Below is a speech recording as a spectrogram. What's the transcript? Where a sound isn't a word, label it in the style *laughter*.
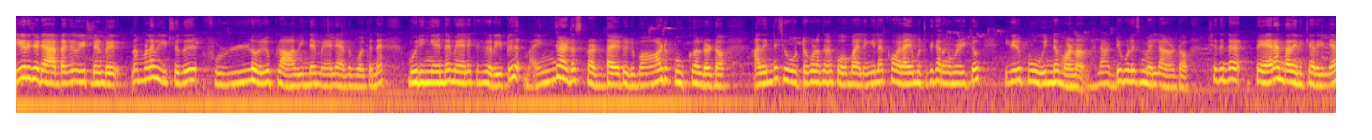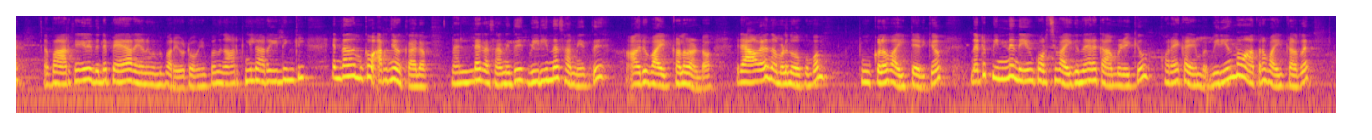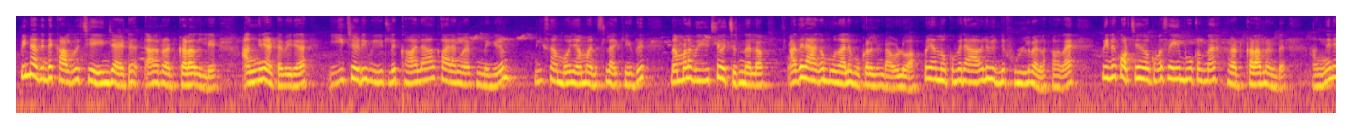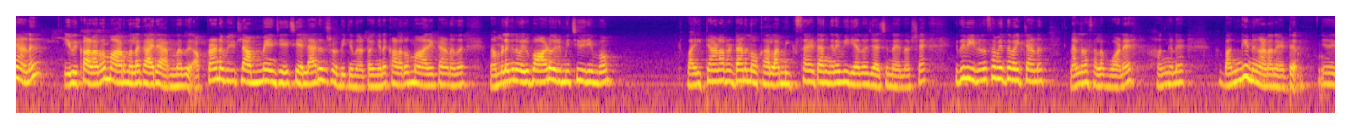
ഈ ഒരു ചെടി ആരുടെയൊക്കെ വീട്ടിലുണ്ട്? നമ്മളെ വീട്ടിലിത് ഫുള്ള് ഒരു പ്ലാവിന്റെ മേലെ അതുപോലെ തന്നെ മുരിങ്ങേന്റെ മേലെയൊക്കെ കയറിയിട്ട് ഭയങ്കരമായിട്ട് സ്പ്രെഡായിട്ട് ഒരുപാട് പൂക്കളുണ്ട് കേട്ടോ. അതിന്റെ ചുവട്ട് കൂടെ അങ്ങനെ പോകുമ്പോൾ അല്ലെങ്കിൽ ആ കോലായി മുറ്റത്തേക്ക് ഇറങ്ങുമ്പോഴേക്കും ഈ ഒരു പൂവിന്റെ മണം. നല്ല അടിപൊളി സ്മെല്ലാണ് കേട്ടോ. പക്ഷെ ഇതിന്റെ പേരെന്താണെന്ന് എനിക്കറിയില്ല. അപ്പോൾ ആർക്കെങ്കിലും ഇതിന്റെ പേരറിയണമെങ്കിൽ ഒന്ന് പറയൂ കേട്ടോ. ഇനിയിപ്പോൾ ആർക്കെങ്കിലും അറിയില്ലെങ്കിൽ എന്താ നമുക്ക് അറിഞ്ഞു വെക്കാമല്ലോ നല്ല രസമാണ്. ഇത് വിരിയുന്ന സമയത്ത് ആ ഒരു വൈറ്റ് കളർ ഉണ്ടോ രാവിലെ നമ്മൾ നോക്കുമ്പം പൂക്കൾ വൈറ്റ് ആയിരിക്കും. എന്നിട്ട് പിന്നെ എന്ത് ചെയ്യും? കുറച്ച് വൈകുന്നേരം ആകുമ്പോഴേക്കും കുറേ കഴിയുമ്പോൾ വിരിയുമ്പോൾ മാത്രം വൈറ്റ് കളർ പിന്നെ അതിന്റെ കളർ ചേഞ്ച് ആയിട്ട് ആ റെഡ് കളറില്ലേ അങ്ങനെയാട്ടോ വരിക. ഈ ചെടി വീട്ടിൽ കാലാകാലങ്ങളായിട്ടുണ്ടെങ്കിലും ഈ സംഭവം ഞാൻ മനസ്സിലാക്കിയത് നമ്മളെ വീട്ടിൽ വെച്ചിരുന്നല്ലോ. അതിലാകെ മൂന്നാൽ പൂക്കളിൽ ഉണ്ടാവുള്ളൂ. അപ്പോൾ ഞാൻ നോക്കുമ്പോൾ രാവിലെ പിന്നെ ഫുള്ള് വെള്ള കളറേ പിന്നെ കുറച്ച് നോക്കുമ്പോൾ സെയിം പൂക്കളിന് റെഡ് കളറിലുണ്ട് അങ്ങനെയാണ് ഇത് കളറ് മാറുന്നുള്ള കാര്യം അറിഞ്ഞത്. അപ്പോഴാണ് വീട്ടിലെ അമ്മയും ചേച്ചി എല്ലാവരും ശ്രദ്ധിക്കുന്നത് കേട്ടോ. ഇങ്ങനെ കളറ് മാറിയിട്ടാണെന്ന്. നമ്മളിങ്ങനെ ഒരുപാട് ഒരുമിച്ച് വിരിയുമ്പം വൈറ്റ് ആണോ റെഡ് ആണോ നോക്കാറില്ല. മിക്സ് ആയിട്ട് അങ്ങനെ വിരിയാന്ന് വിചാരിച്ചിട്ടുണ്ടായിരുന്നു. പക്ഷേ ഇത് വിരിയുന്ന സമയത്ത് വൈറ്റ് ആണ്. നല്ല രസമുള്ള പോവാണേ? അങ്ങനെ ഭംഗിയുണ്ട് കാണാനായിട്ട്.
